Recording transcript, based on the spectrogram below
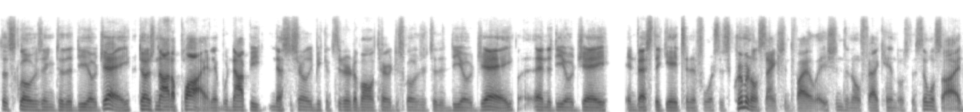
disclosing to the DOJ does not apply and it would not be necessarily be considered a voluntary disclosure to the DOJ and the DOJ investigates and enforces criminal sanctions violations and OFAC handles the civil side.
